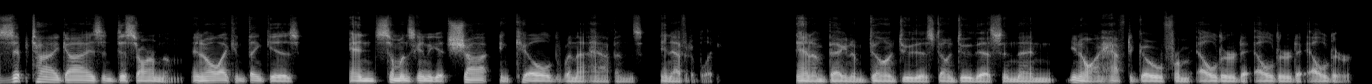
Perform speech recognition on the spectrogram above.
zip tie guys and disarm them. And all I can think is, and someone's going to get shot and killed when that happens, inevitably. And I'm begging them, don't do this, don't do this. And then, you know, I have to go from elder to elder to elder.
